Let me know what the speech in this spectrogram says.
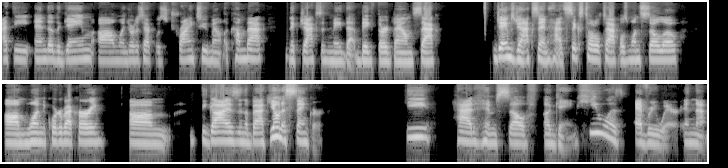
at the end of the game um, when Georgia Tech was trying to mount a comeback. Nick Jackson made that big third down sack. James Jackson had six total tackles, one solo, um, one quarterback hurry. Um, the guys in the back, Jonas Sanker, he had himself a game. He was everywhere in that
